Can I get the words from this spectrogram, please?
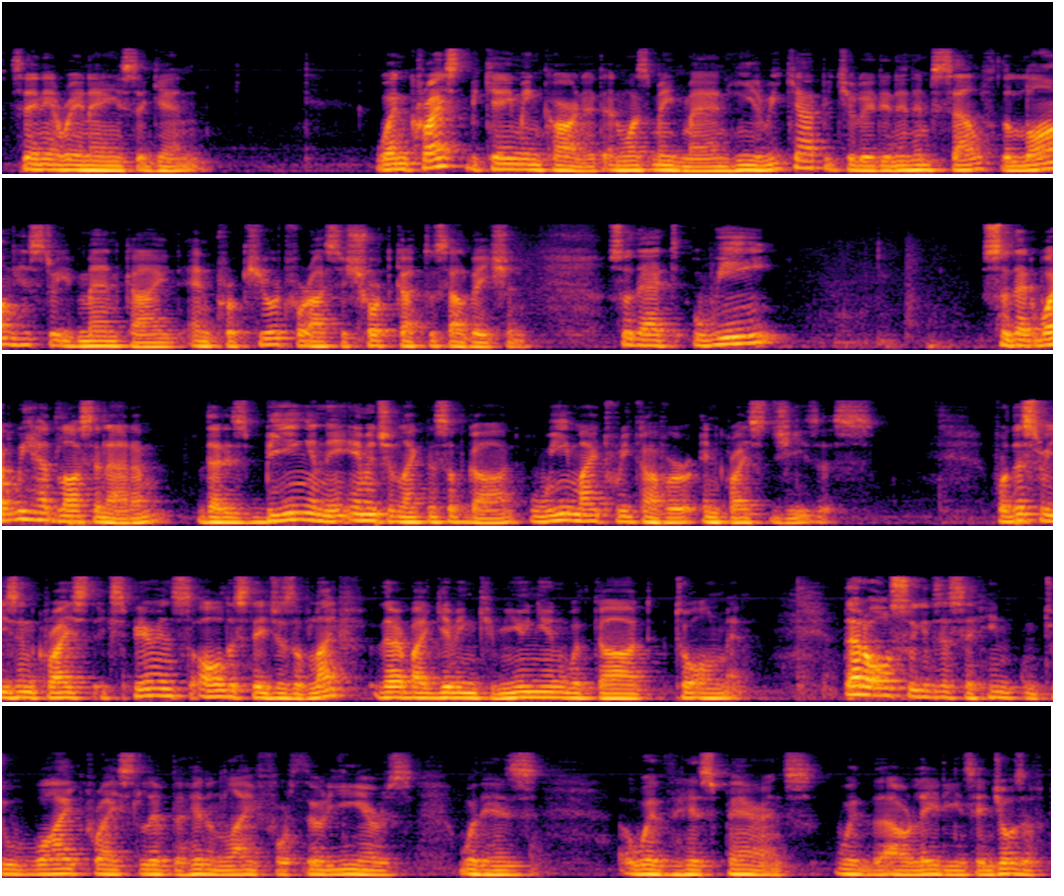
St. Irenaeus again. When Christ became incarnate and was made man, he recapitulated in himself the long history of mankind and procured for us a shortcut to salvation, so that we so that what we had lost in Adam, that is being in the image and likeness of God, we might recover in Christ Jesus. For this reason, Christ experienced all the stages of life, thereby giving communion with God to all men. That also gives us a hint into why Christ lived a hidden life for 30 years with his with his parents, with Our Lady and St. Joseph,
